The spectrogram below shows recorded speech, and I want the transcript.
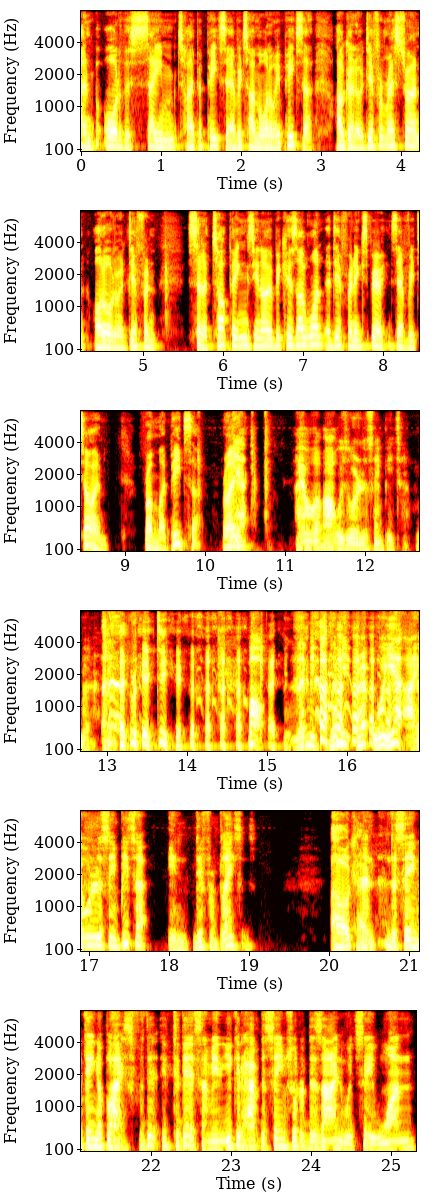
and order the same type of pizza every time I want to eat pizza. I'll go to a different restaurant, I'll order a different set of toppings, you know, because I want a different experience every time from my pizza, right? Yeah. I always order the same pizza, but yeah. Really do. well, let me let me. Well, yeah, I order the same pizza in different places. oh, okay. And the same thing applies for thi- to this. I mean, you could have the same sort of design with, say, one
